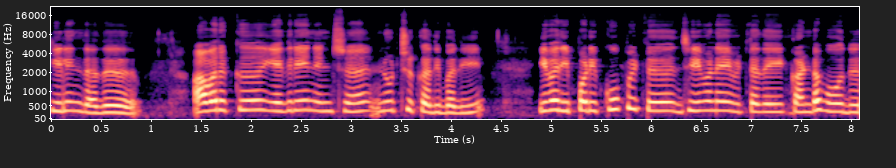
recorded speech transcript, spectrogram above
கிழிந்தது. அவருக்கு எதிரே நின்ற நூற்றுக்கதிபதி இவர் இப்படி கூப்பிட்டு ஜீவனை விட்டதை கண்டபோது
